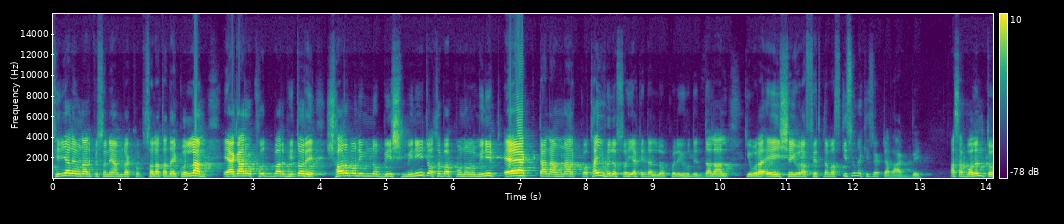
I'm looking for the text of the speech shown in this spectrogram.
সিরিয়ালে ওনার পিছনে আমরা খুব সলাত আদায় করলাম। এগারো খুদবার ভিতরে সর্বনিম্ন বিশ মিনিট অথবা পনেরো মিনিট এক টানা ওনার কথাই হলো সহিয়াকিদার লোক হলো ইহুদির দালাল, কি ওরা এই সেই ওরা ফেতনামাজ কিছু না কিছু একটা রাখবে। আচ্ছা বলেন তো,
